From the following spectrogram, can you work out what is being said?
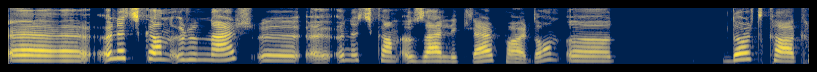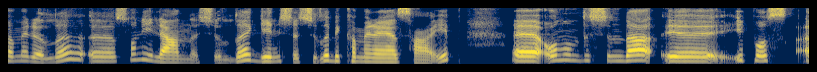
Ee, öne çıkan ürünler, öne çıkan özellikler pardon, e, 4K kameralı Sony ile anlaşıldı. Geniş açılı bir kameraya sahip. Ee, onun dışında e, IPOS e,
